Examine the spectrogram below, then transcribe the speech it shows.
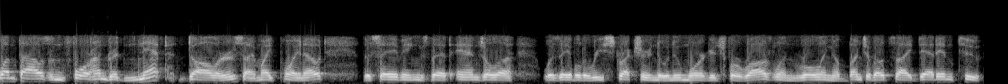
1,400 net dollars, I might point out, the savings that Angela was able to restructure into a new mortgage for Rosalind, rolling a bunch of outside debt into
